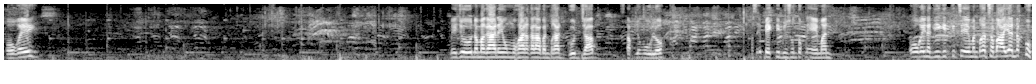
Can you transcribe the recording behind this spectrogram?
Okay? Medyo namagana yung mukha ng kalaban Brad. Good job. Stop yung ulo. Mas effective yung suntok ni Eman. Okay, nagigit-git si Eman Brad sa bayan. Naku!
